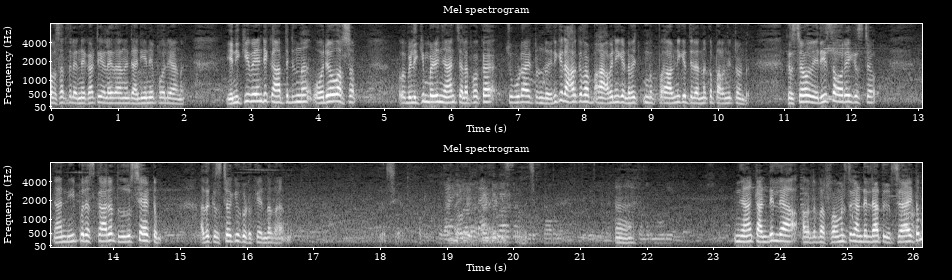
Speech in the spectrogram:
അവസരത്തിൽ എന്നെ കാട്ടി ഇളയതാണ് എന്റെ അനിയനെ പോലെയാണ്. എനിക്ക് വേണ്ടി കാത്തിരുന്ന് ഓരോ വർഷം വിളിക്കുമ്പോഴും ഞാൻ ചിലപ്പോഴൊക്കെ ചൂടായിട്ടുണ്ട്. എനിക്ക് ആർക്ക് അഭിനയിക്കണ്ട അഭിനയിക്കത്തില്ല എന്നൊക്കെ പറഞ്ഞിട്ടുണ്ട്. Christo very sorry Christo. ഞാൻ ഈ പുരസ്കാരം തീർച്ചയായിട്ടും അത് ക്രിസ്റ്റോയ്ക്ക് കൊടുക്കേണ്ടതാണ്. ഞാൻ കണ്ടില്ല അവരുടെ പെർഫോമൻസ് കണ്ടില്ല. തീർച്ചയായിട്ടും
